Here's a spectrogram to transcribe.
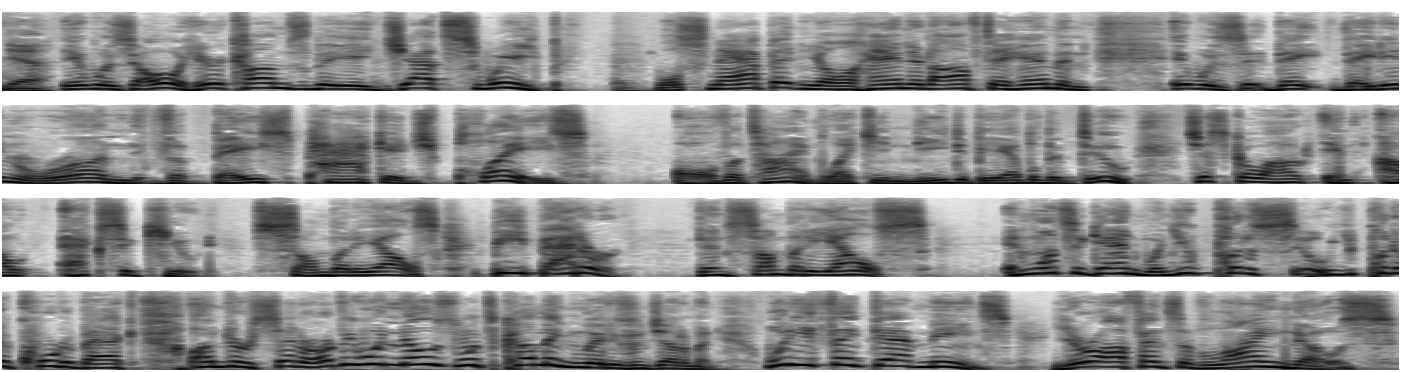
Yeah. It was, oh, here comes the jet sweep. We'll snap it and you'll hand it off to him. And it was, they, they didn't run the base package plays all the time, like you need to be able to do. Just go out and out execute somebody else. Be better than somebody else. And once again, when you put a you put a quarterback under center, everyone knows what's coming, ladies and gentlemen. What do you think that means? Your offensive line knows.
